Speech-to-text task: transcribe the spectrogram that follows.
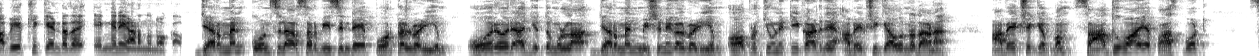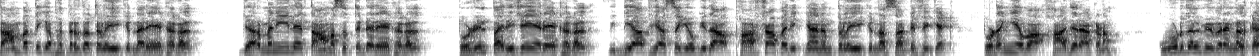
അപേക്ഷിക്കേണ്ടത് എങ്ങനെയാണെന്ന് നോക്കാം. ജർമ്മൻ കോൺസുലാർ സർവീസിന്റെ പോർട്ടൽ വഴിയും ഓരോ രാജ്യത്തുമുള്ള ജർമ്മൻ മിഷനുകൾ വഴിയും ഓപ്പർച്യൂണിറ്റി കാർഡിന് അപേക്ഷിക്കാവുന്നതാണ്. അപേക്ഷയ്ക്കൊപ്പം സാധുവായ പാസ്പോർട്ട് സാമ്പത്തിക ഭദ്രത തെളിയിക്കുന്ന രേഖകൾ ജർമ്മനിയിലെ താമസത്തിന്റെ രേഖകൾ തൊഴിൽ പരിചയ രേഖകൾ വിദ്യാഭ്യാസ യോഗ്യത ഭാഷാ പരിജ്ഞാനം തെളിയിക്കുന്ന സർട്ടിഫിക്കറ്റ് തുടങ്ങിയവ ഹാജരാക്കണം. കൂടുതൽ വിവരങ്ങൾക്ക്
